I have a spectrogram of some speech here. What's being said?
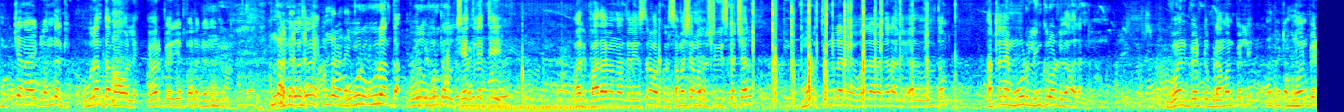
ముఖ్య నాయకులందరికీ ఊరంతా మా వాళ్ళే ఎవరి పేరు చెప్పాలో గంగ అందుకోసమే ఊరు ఊరంతా ఊరు ఊరుకు చేతులెత్తి వారికి పాదాభివందనం తెలియజేస్తున్నారు వారికి కొన్ని సమస్యలు మా దృష్టికి తీసుకొచ్చారు. మూడు తుమ్ములని వదలాలన్నారు. అది అది వదులుతాం. అట్లనే మూడు లింక్ రోడ్లు కావాలన్నారు. Govindpet to Brahmanapalli Govindpet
